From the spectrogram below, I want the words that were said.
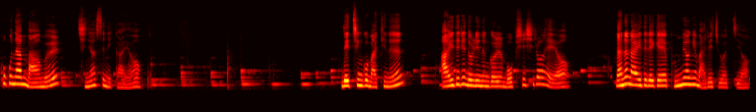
포근한 마음을 지녔으니까요. 내 친구 마틴은 아이들이 놀리는 걸 몹시 싫어해요. 나는 아이들에게 분명히 말해 주었지요.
